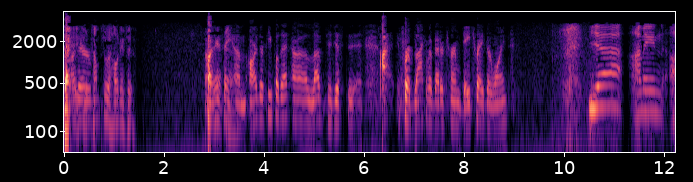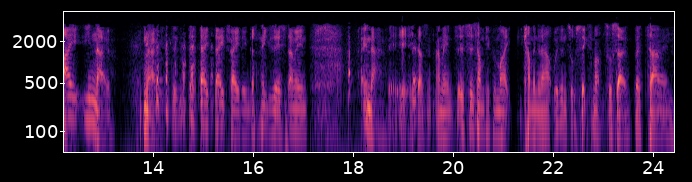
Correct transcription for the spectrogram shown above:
But Are if there- you're comfortable holding for I was going to say, um, are there people that uh, love to just, uh, I, for lack of a better term, day trade their wines? Yeah, I mean, I you know, no, day, day trading doesn't exist. I mean, no, it, it doesn't. I mean, it's, it's- some people might come in and out within sort of six months or so, but um,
